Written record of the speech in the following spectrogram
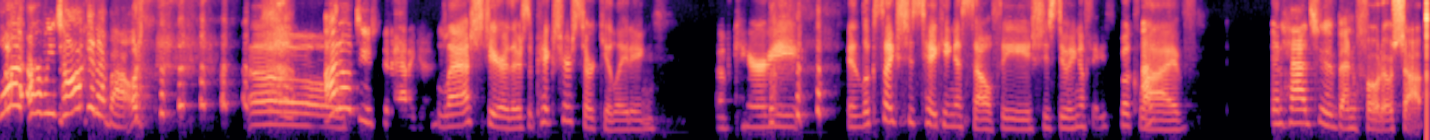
What are we talking about? oh, I don't do shenanigans. Last year, there's a picture circulating of Carrie. it looks like she's taking a selfie. She's doing a Facebook I- Live. It had to have been photoshopped.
